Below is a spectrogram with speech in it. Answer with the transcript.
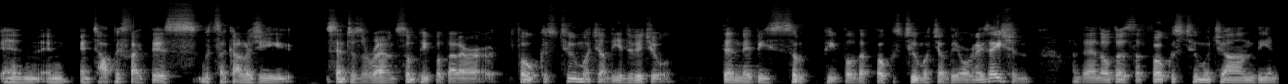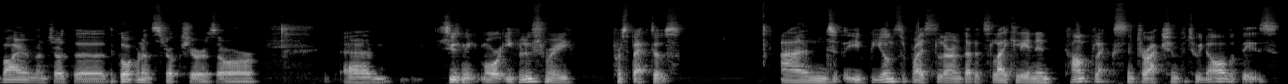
in in, in topics like this with psychology centers around some people that are focused too much on the individual then maybe some people that focus too much on the organization and then others that focus too much on the environment or the, the governance structures or um, excuse me, more evolutionary perspectives. And you'd be unsurprised to learn that it's likely an in complex interaction between all of these.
